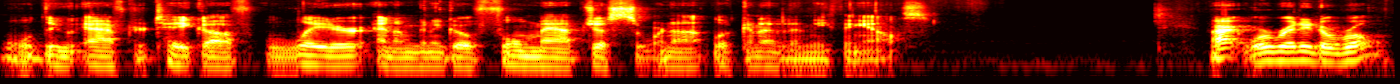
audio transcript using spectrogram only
We'll do after takeoff later, and I'm going to go full map just so we're not looking at anything else. All right, we're ready to roll.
